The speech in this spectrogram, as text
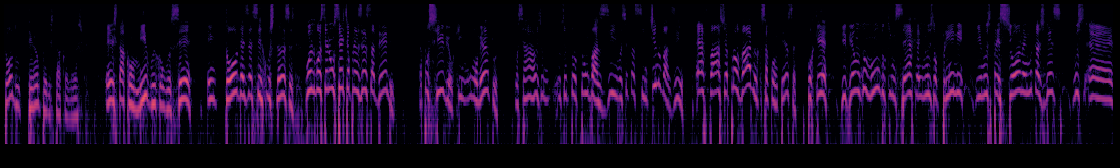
Todo o tempo ele está conosco. Ele está comigo e com você em todas as circunstâncias. Quando você não sente a presença dele, é possível que em um momento você, ah, hoje, hoje eu estou tão vazio, você está se sentindo vazio. É fácil, é provável que isso aconteça, porque vivemos num mundo que nos cerca e nos oprime e nos pressiona e muitas vezes nos é,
